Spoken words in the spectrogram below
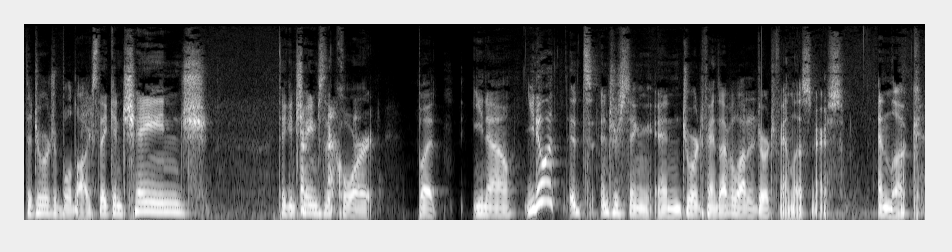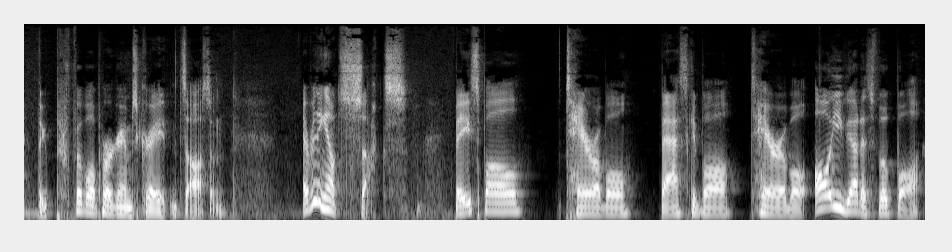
The Georgia Bulldogs. They can change. They can change the court, but you know, you know what? It's interesting. And Georgia fans, I have a lot of Georgia fan listeners. And look, the football program's great. It's awesome. Everything else sucks. Baseball, terrible. Basketball, terrible. All you've got is football.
